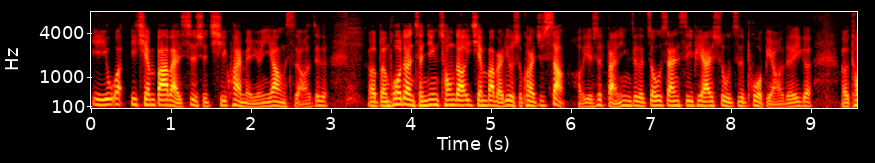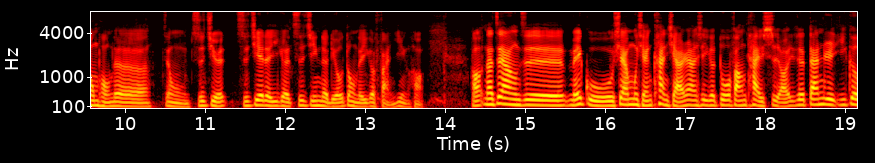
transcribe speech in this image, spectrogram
一万一千八百四十七块美元一盎司啊。这个呃，本波段曾经冲到一千八百六十块之上，好，也是反映这个周三 CPI 数字破表的一个呃通膨的这种直觉直接的一个资金的流动的一个反应哈。好，那这样子，美股现在目前看起来仍然是一个多方态势啊。这单日一个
